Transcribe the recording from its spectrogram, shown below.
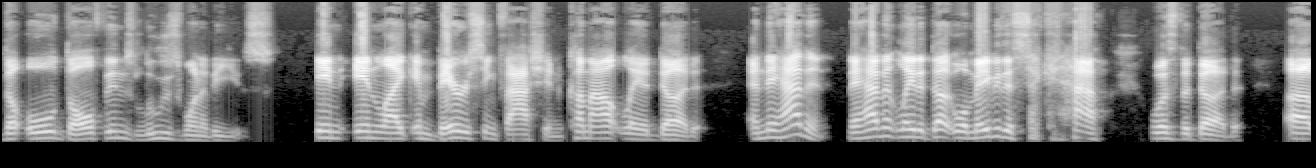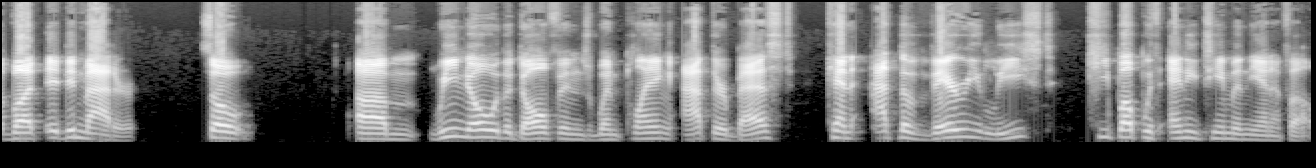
the old Dolphins lose one of these in in like embarrassing fashion, come out, lay a dud. And they haven't. They haven't laid a dud. Well, maybe the second half was the dud, uh, but it didn't matter. So um, we know the Dolphins, when playing at their best, can at the very least keep up with any team in the NFL.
